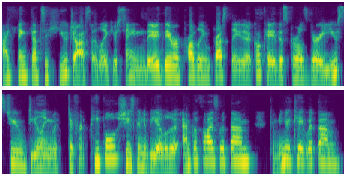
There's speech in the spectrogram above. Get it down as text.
I think that's a huge asset. Like you're saying, they they were probably impressed. they're like, okay, this girl's very used to dealing with different people. She's going to be able to empathize with them, communicate with them,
